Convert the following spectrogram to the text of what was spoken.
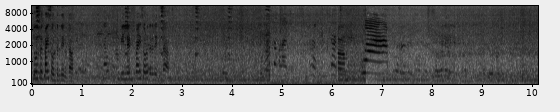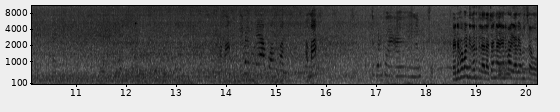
ദിവസം പൈസ കൊടുത്തിട്ട് കേട്ടോ ബില്ലടിച്ച് പൈസ കൊടുത്തിട്ട് കേട്ടോ എന്റെ ഇപ്പൊ വണ്ടി നിർത്തില്ല ചങ്ങായി ഞാൻ വഴി അറിയാൻ വിളിച്ചാവോ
